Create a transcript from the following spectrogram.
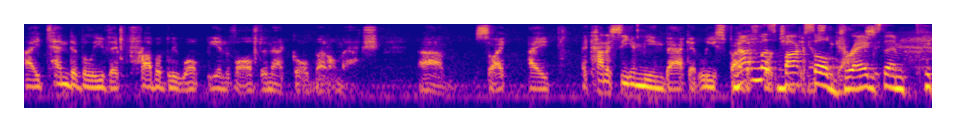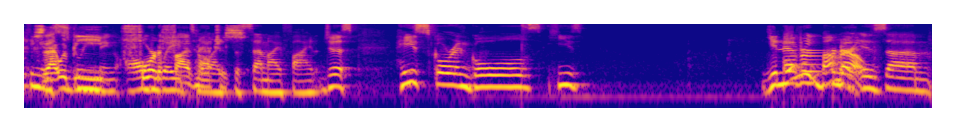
I tend to believe they probably won't be involved in that gold medal match. Um, so I, I, I kind of see him being back at least by Not the unless 14th against Boxall the drags them kicking So and that would be screaming all the way to like the semifinal. Just he's scoring goals. He's You never only bummer know. is um,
